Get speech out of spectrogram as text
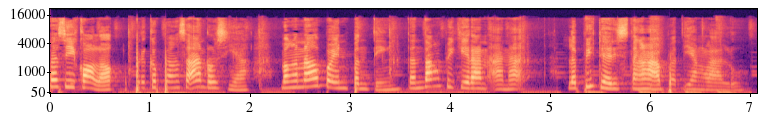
psikolog berkebangsaan Rusia, mengenal poin penting tentang pikiran anak lebih dari setengah abad yang lalu.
